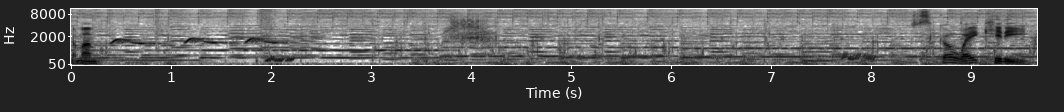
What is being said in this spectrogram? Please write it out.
Come on. Go away, kitty.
